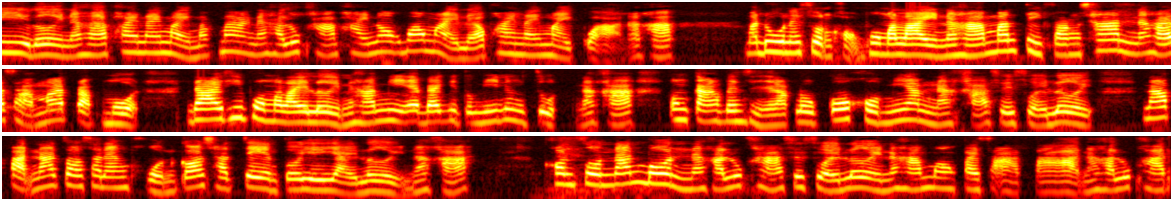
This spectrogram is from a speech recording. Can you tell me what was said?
ดีๆอยู่เลยนะคะ ภายในใหม่มากๆนะคะ ลูกค้าภายนอกว่าใหม่แล้วภายในใหม่กว่านะคะ มาดูในส่วนของพวงมาลัยนะคะ มันติฟังก์ชันนะคะ สามารถปรับโหมดได้ที่พวงมาลัยเลยนะคะ มีแอร์แบ็กอยู่ตรงนี้ 1 จุดนะคะ ตรงกลางเป็นสัญลักษณ์โลโก้โครเมียมนะคะ สวยๆเลย หน้าปัดหน้าจอแสดงผลก็ชัดเจนตัวใหญ่ ๆ เลยนะคะคอนโซลด้านบนนะคะ ลูกค้าสวยๆเลยนะคะ มองไปสะอาดตานะคะ ลูกค้าเ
